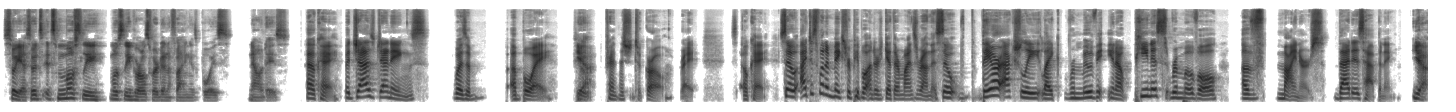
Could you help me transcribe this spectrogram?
So yeah, so it's it's mostly mostly girls who are identifying as boys nowadays. Okay, but Jazz Jennings was a a boy who yeah. transitioned to girl, right? Okay. So I just want to make sure people under get their minds around this. So they are actually like removing, you know, penis removal of minors. That is happening. Yeah,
